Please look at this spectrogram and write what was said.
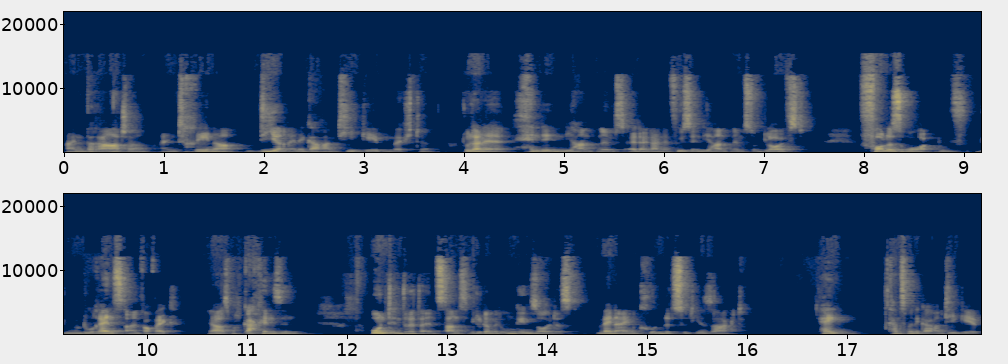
ein Berater, ein Trainer dir eine Garantie geben möchte, du deine Hände in die Hand nimmst, äh, deine Füße in die Hand nimmst und läufst, volles Rohr, du, du, du rennst einfach weg, ja, das macht gar keinen Sinn. Und in dritter Instanz, wie du damit umgehen solltest, wenn ein Kunde zu dir sagt, hey, kannst du mir eine Garantie geben?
